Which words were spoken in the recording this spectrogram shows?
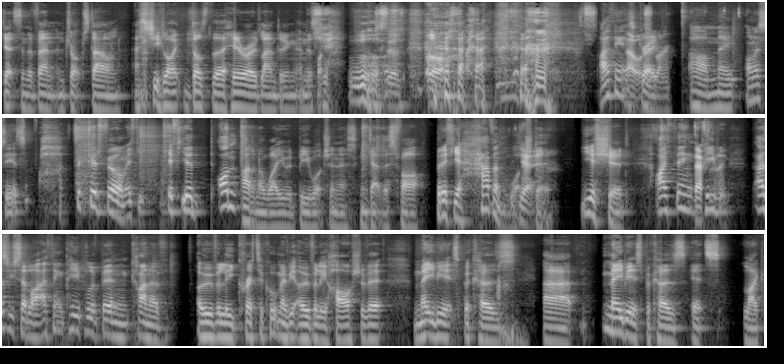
gets in the vent and drops down and she like does the hero landing and it's like goes, "Ugh." I think it's great. funny. Oh mate, honestly, it's it's a good film. If you if you're on, I don't know why you would be watching this and get this far, but if you haven't watched Yeah. it, you should. I think Definitely. people, as you said, like I think people have been kind of overly critical, maybe overly harsh of it. Maybe it's because, uh, maybe it's because it's like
